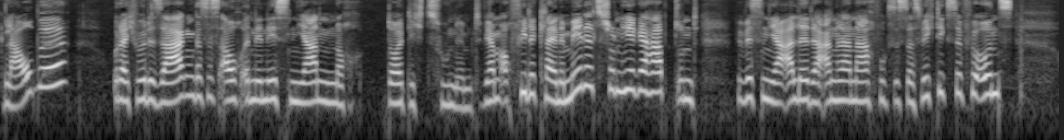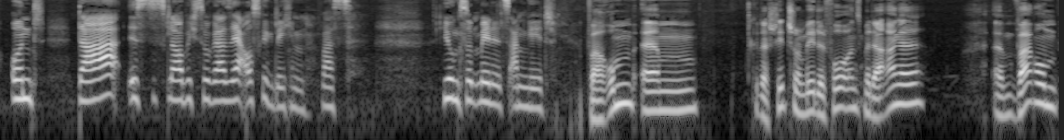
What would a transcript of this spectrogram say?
glaube oder ich würde sagen, dass es auch in den nächsten Jahren noch deutlich zunimmt. Wir haben auch viele kleine Mädels schon hier gehabt und wir wissen ja alle, der Anglernachwuchs ist das Wichtigste für uns. Und da ist es, glaube ich, sogar sehr ausgeglichen, was Jungs und Mädels angeht. Warum, ähm, da steht schon ein Mädel vor uns mit der Angel. Ähm, warum,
